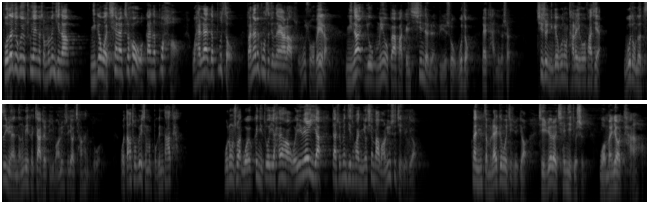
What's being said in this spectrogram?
否则就会出现一个什么问题呢？你跟我签了之后，我干的不好，我还赖着不走，反正这公司就那样了，无所谓了。你呢又没有办法跟新的人，比如说吴总来谈这个事儿。其实你跟吴总谈了以后，发现。吴总的资源、能力和价值比王律师要强很多。我当初为什么不跟他谈？吴总说：“我跟你做也还好，我也愿意呀。但是问题的话，你要先把王律师解决掉。那你怎么来跟我解决掉？解决的前提就是我们要谈好。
